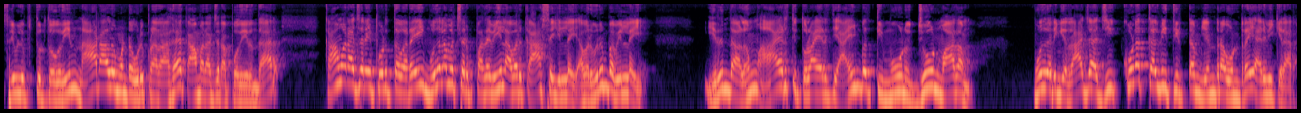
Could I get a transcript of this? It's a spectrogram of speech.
ஸ்ரீவில்லிபுத்தூர் தொகுதியின் நாடாளுமன்ற உறுப்பினராக காமராஜர் அப்போது இருந்தார். காமராஜரை பொறுத்தவரை முதலமைச்சர் பதவியில் அவருக்கு ஆசை இல்லை அவர் விரும்பவில்லை. இருந்தாலும் ஆயிரத்தி தொள்ளாயிரத்தி ஐம்பத்தி மூணு ஜூன் மாதம் மூதறிஞர் ராஜாஜி குலக்கல்வி திட்டம் என்ற ஒன்றை அறிவிக்கிறார்.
